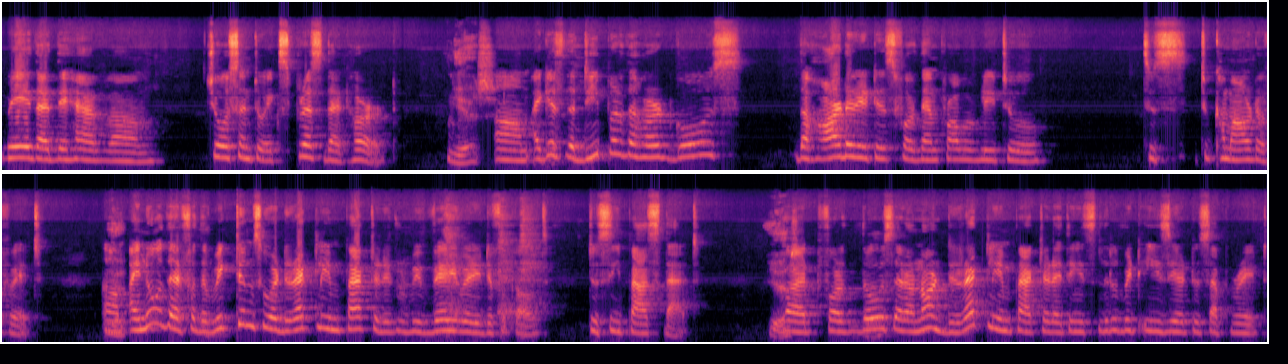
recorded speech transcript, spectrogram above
way that they have um, chosen to express that hurt. Yes. Um, I guess the deeper the hurt goes, the harder it is for them probably to to to come out of it. Um, yeah. I know that for the victims who are directly impacted, it would be very very difficult to see past that. Yes. But for those that are not directly impacted, I think it's a little bit easier to separate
